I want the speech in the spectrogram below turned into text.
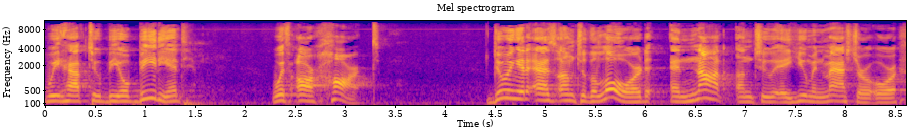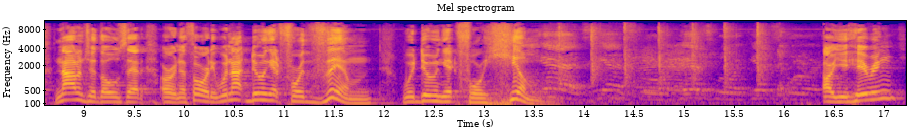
we have to be obedient with our heart doing it as unto the Lord and not unto a human master or not unto those that are in authority. We're not doing it for them, we're doing it for Him. Are you hearing?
